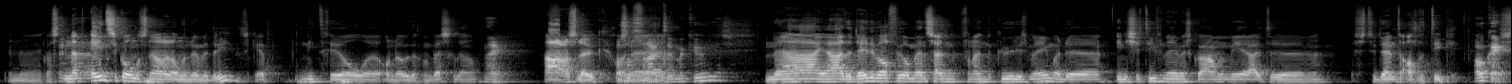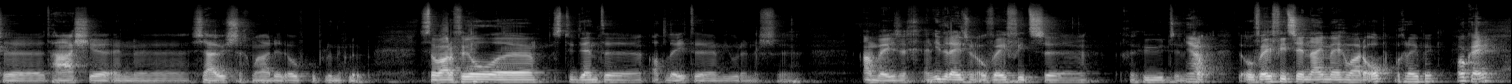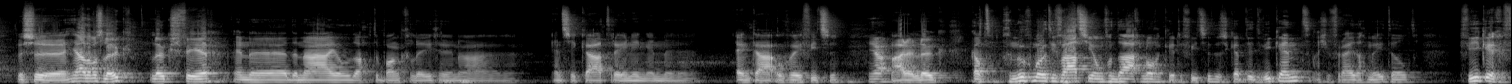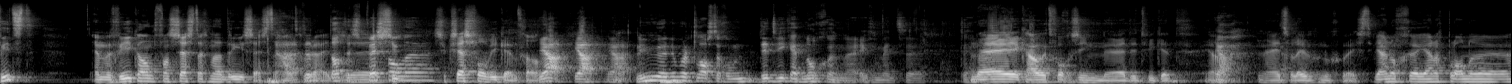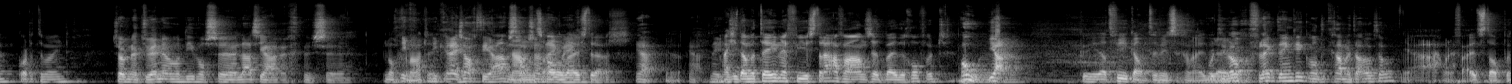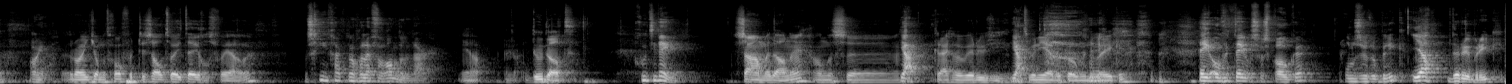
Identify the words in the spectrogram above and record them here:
En uh, ik was En, net uh, één seconde sneller dan de nummer drie. Dus ik heb niet geheel uh, onnodig mijn best gedaan. Nee. Ah, was leuk. Was dat Gewoon, vanuit eh, de Mercurius? nou ja, er deden wel veel mensen uit, vanuit Mercurius mee, maar de initiatiefnemers kwamen meer uit de studentenatletiek. Oké. Dus eh, het Haasje en eh Zeus, zeg maar, de overkoepelende club. Dus er waren veel eh, studenten, atleten en wielrenners eh, aanwezig. En iedereen zo'n OV-fiets eh, gehuurd. En Ja. De OV-fietsen in Nijmegen waren op, begreep ik. Oké. Dus ja, dat was leuk. Leuke sfeer. En daarna de hele dag op de bank gelegen na NCK-training en NK OV-fietsen. Ja. Maar leuk. Ik had genoeg motivatie om vandaag nog een keer te fietsen. Dus ik heb dit weekend, als je vrijdag meetelt, vier keer gefietst. En mijn vierkant van 60 naar 63 Ja, uitgebreid. dat, dat Dus, is eh, best wel... eh, Succesvol weekend gehad. ja, ja, ja. Nu, eh, nu wordt het lastig om dit weekend nog een evenement te hebben. Nee, ik hou het voor gezien dit weekend. Ja. Ja. Nee, het is wel even genoeg geweest. Heb jij nog, jij nog plannen, korte termijn? Zo naar Joanna, want die was laatstjarig. Dus Nog ik, ik reis achter je aan. Namens alle luisteraars. Ja, Ja. ja. nee. Als je dan meteen even je Strava aanzet bij de Goffert, Oh, ja. Kun je dat vierkant tenminste gaan Wordt uitbreiden. hij wel geflekt, denk ik, want ik ga met de auto. Ja, gewoon even uitstappen. Oh ja. Rondje om het Goffert is al twee tegels voor jou, hè? Misschien ga ik nog wel even wandelen daar. Ja, nou, doe dat. Goed idee. Samen dan, hè? Anders eh, Ja. krijgen we weer ruzie. Dat Ja. we niet hebben komende weken. Hey, over tegels gesproken. Onze rubriek. Ja, de rubriek.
